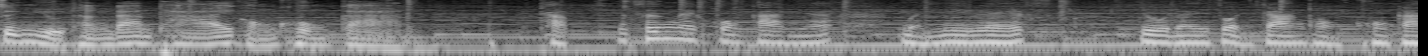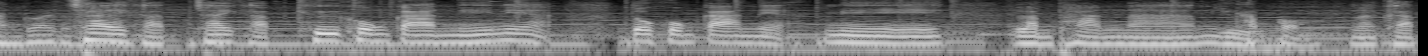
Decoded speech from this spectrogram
ซึ่งอยู่ทางด้านท้ายของโครงการครับซึ่งในโครงการเนี้ยเหมือนมีเลกอยู่ในส่วนกลางของโครงการด้วยถูกไหมใช่ครับใช่ครับ คือโครงการนี้เนี่ยตัวโครงการเนี่ยมีลำธารน้ำอยู่ครับผมนะครับ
